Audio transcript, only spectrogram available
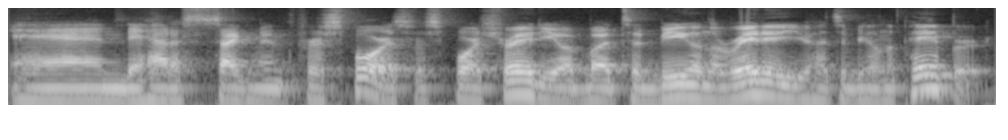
and they had a segment for sports for sports radio. But to be on the radio, you had to be on the paper.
